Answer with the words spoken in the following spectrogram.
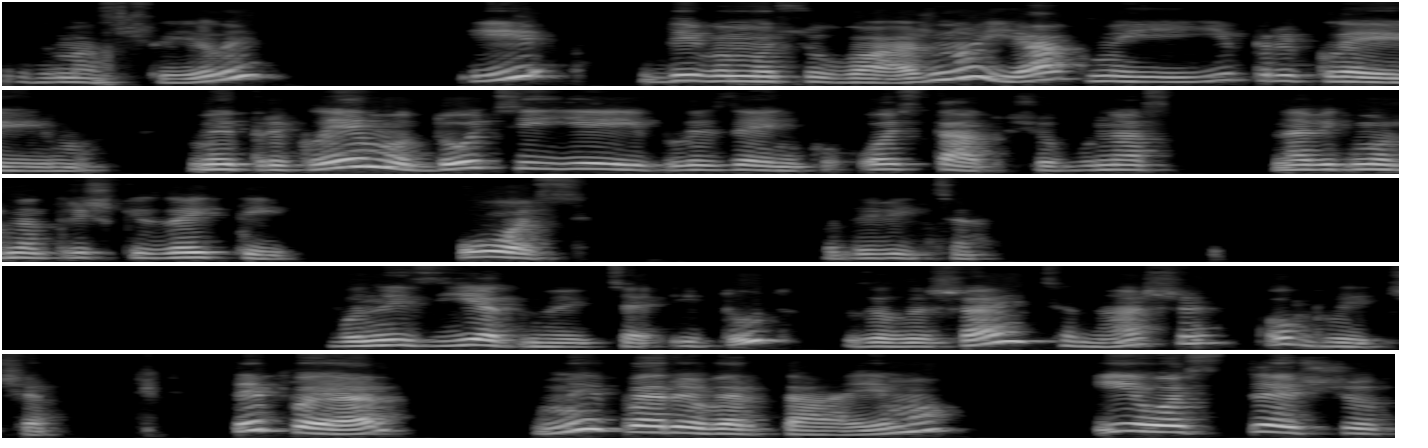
Змастили. І дивимось уважно, як ми її приклеюємо. Ми приклеїмо до цієї близенько. Ось так, щоб у нас навіть можна трішки зайти. Ось. Подивіться. Вони з'єднуються, і тут залишається наше обличчя. Тепер ми перевертаємо, і ось це, що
